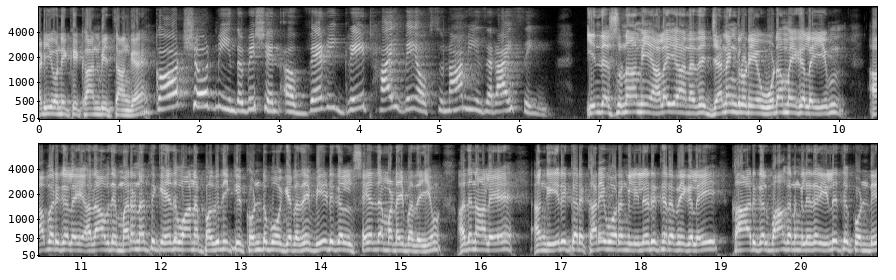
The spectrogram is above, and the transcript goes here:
அடியோனுக்கு காண்பித்தாங்க God showed me in the vision a very great high wave of tsunami is arising. இந்த சுனாமி அலையானது ஜனங்களுடைய உடைமைகளையும் அவர்களை அதாவது மரணத்துக்கு ஏதுவான பகுதிக்கு கொண்டு போகிறதையும் வீடுகள் சேதமடைவதையும் அதனாலே அங்கு இருக்கிற கரையோரங்களில் இருக்கிறவைகளை கார்கள் வாகனங்கள் இதில் இழுத்து கொண்டு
